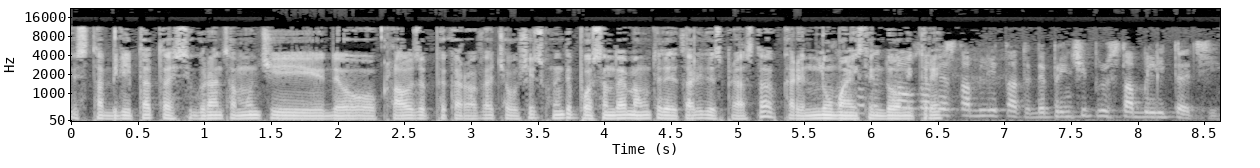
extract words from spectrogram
stabilitatea și siguranța muncii, de o clauză pe care o avea Ceaușescu. Înainte poți să-mi dai mai multe detalii despre asta, care nu mai este în 2003? de stabilitate, de principiul stabilității.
